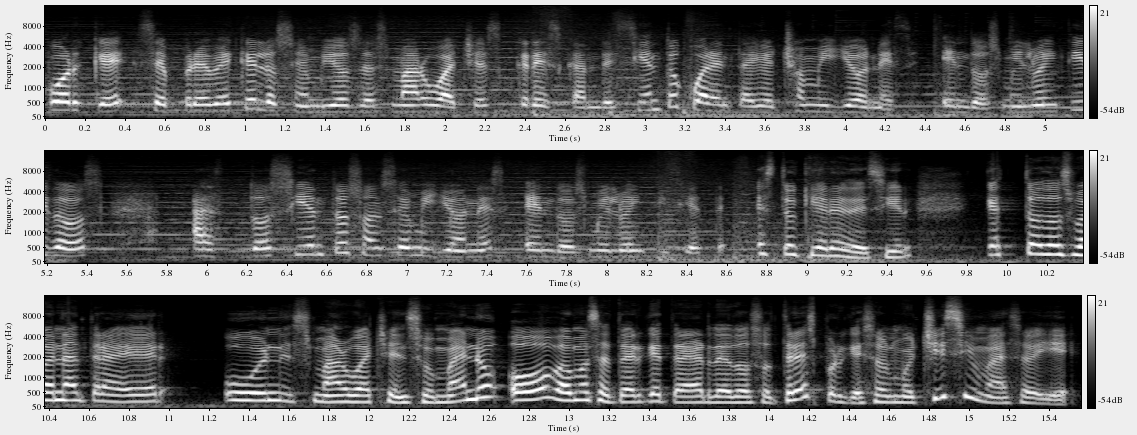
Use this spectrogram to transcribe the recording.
porque se prevé que los envíos de smartwatches crezcan de 148 millones en 2022 a 211 millones en 2027. Esto quiere decir que todos van a traer un smartwatch en su mano o vamos a tener que traer de dos o tres porque son muchísimas, oye.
